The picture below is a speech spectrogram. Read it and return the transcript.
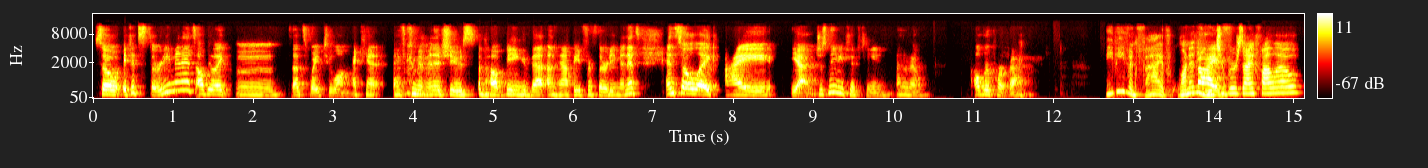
So if it's 30 minutes, I'll be like, mm, that's way too long. I can't, I have commitment issues about being that unhappy for 30 minutes. And so, like, I, yeah, just maybe 15. I don't know. I'll report back. Maybe even five. One of the Five. YouTubers I follow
